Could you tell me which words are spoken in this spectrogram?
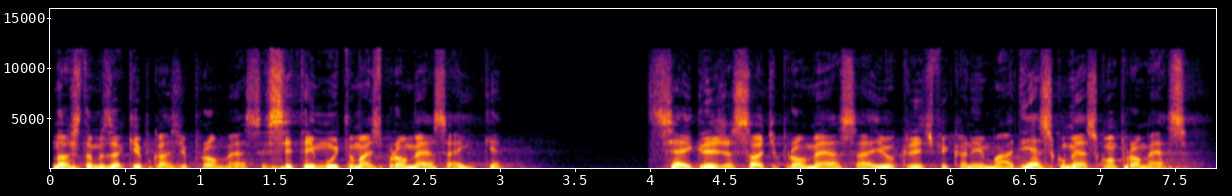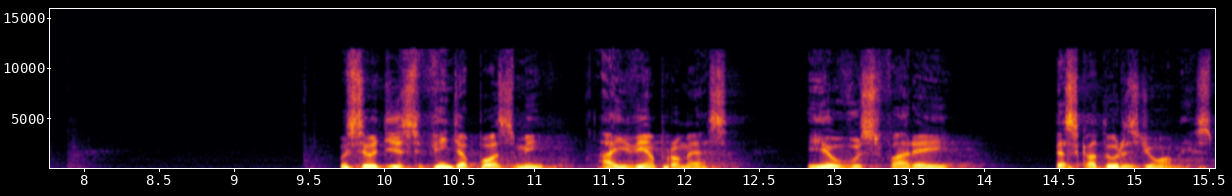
Nós estamos aqui por causa de promessa. E se tem muito mais promessa, aí que se a igreja é só de promessa, aí o crente fica animado. E esse começa com a promessa. O Senhor disse: Vinde após mim. Aí vem a promessa. E eu vos farei pescadores de homens.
